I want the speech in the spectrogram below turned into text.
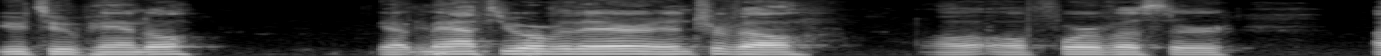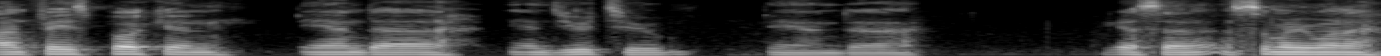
YouTube handle. We got Matthew over there and Travell. All, all four of us are on Facebook and and uh, and YouTube. And uh, I guess uh, somebody want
